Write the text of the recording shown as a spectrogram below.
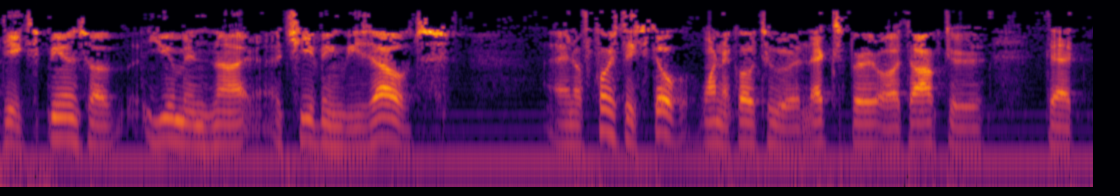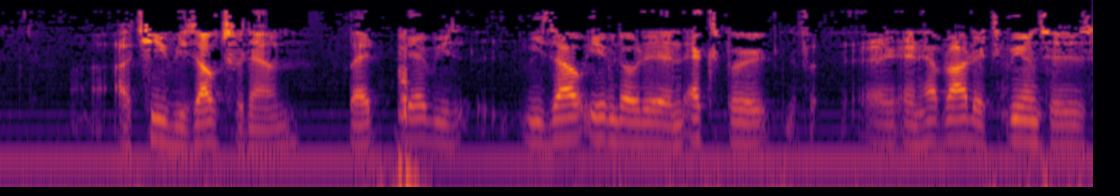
the experience of humans not achieving results and of course, they still want to go to an expert or a doctor that uh, achieve results for them. But their re- result, even though they're an expert and have a lot of experiences,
